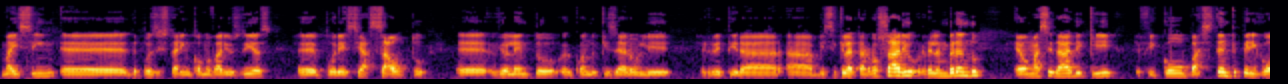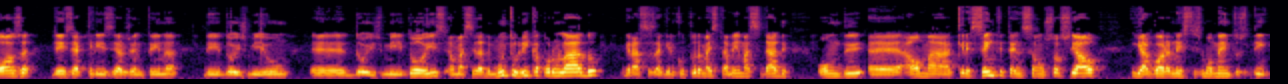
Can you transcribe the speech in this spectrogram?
mas sim eh, depois de estar em coma vários dias eh, por esse assalto violento quando quiseram lhe retirar a bicicleta. Rosário, relembrando, é uma cidade que ficou bastante perigosa desde a crise argentina de 2001, eh, 2002. É uma cidade muito rica, por um lado, graças à agricultura, mas também uma cidade onde eh, há uma crescente tensão social e agora, nestes momentos de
